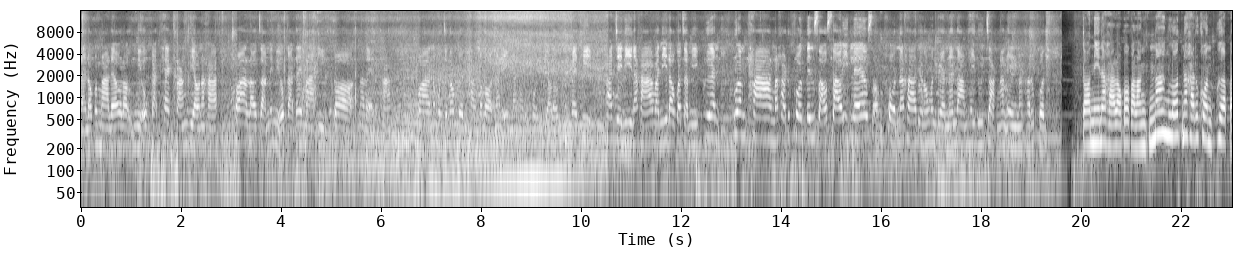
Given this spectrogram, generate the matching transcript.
หนๆเราก็มาแล้วเรามีโอกาสแค่ครั้งเดียวนะคะ ว่าเราจะไม่มีโอกาสได้มาอีกก็นั่นแหละนะคะเพราะว่าน้องมนจะต้องเดินทางตลอดนั่นเองนะคะทุกคนเดี๋ยวเราขึ้นไปที่พระเจดีนะคะ วันนี้เราก็จะมีเพื่อนร่วมทางนะคะ ทุกคนเป็นสาวๆอีกแล้วสองคนนะคะ เดี๋ยวน้องมนเรียนแนะนำให้รู้จักนั่นเองนะคะ ทุกคน ตอนนี้นะคะเราก็กำลังนั่งรถนะคะ ทุกคนเพื่อไป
